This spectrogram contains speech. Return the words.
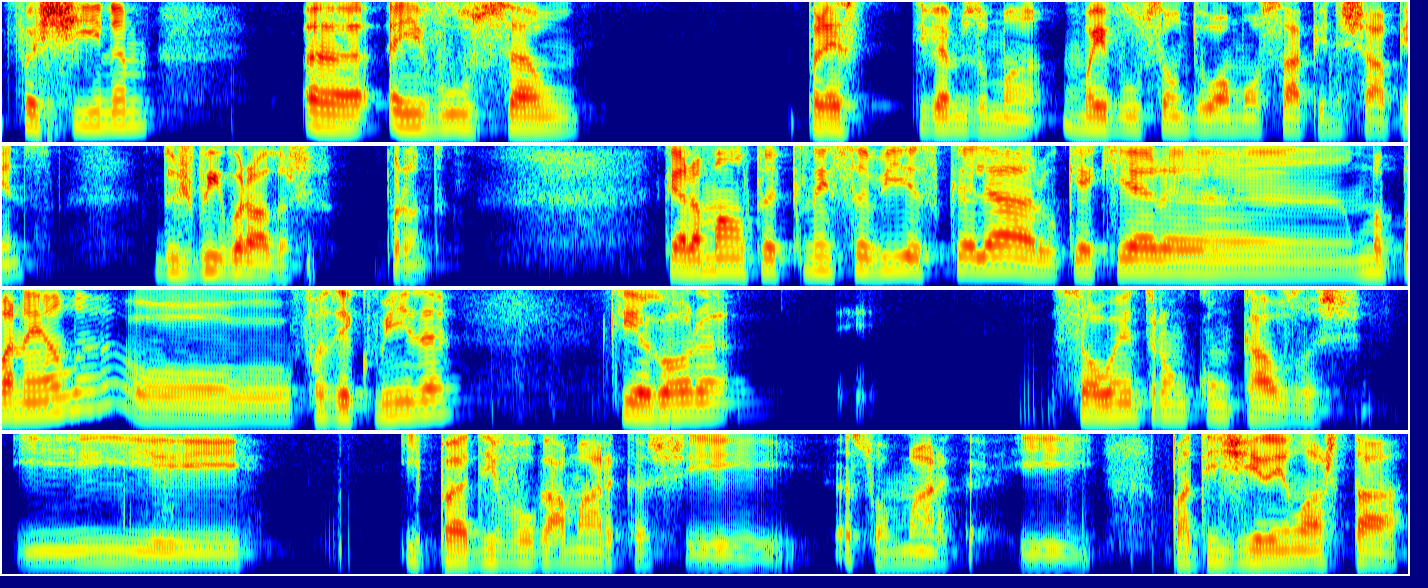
fascina-me uh, a evolução. Parece tivemos uma, uma evolução do Homo sapiens sapiens, dos Big Brothers. Pronto. Que era malta que nem sabia, se calhar, o que é que era uma panela ou fazer comida, que agora só entram com causas e, e, e para divulgar marcas e a sua marca e para atingirem, lá está,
